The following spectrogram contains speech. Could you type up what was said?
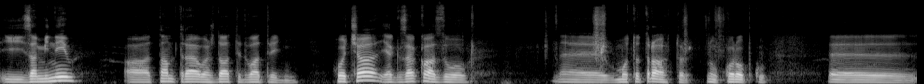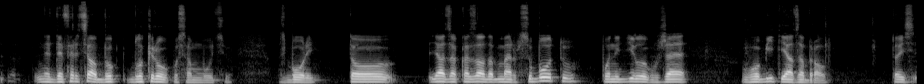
і замінив, а там треба ждати 2-3 дні. Хоча, як заказував е, мототрактор, ну, коробку, е, не диференціал, блок, блокировку саму цю в зборі, то я заказав, наприклад, в суботу, в понеділок вже в обід я забрав. Тобто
